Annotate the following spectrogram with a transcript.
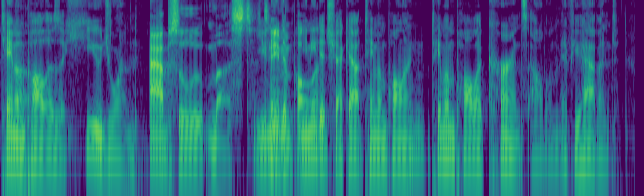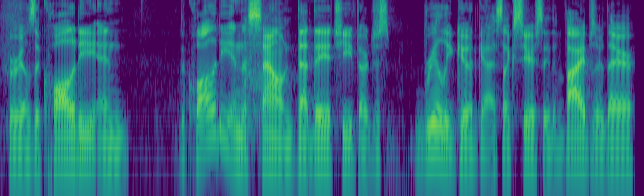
Tame Impala is a huge one. absolute must You Tame need to Impala. you need to check out Tame Impala Tame Impala Currents album if you haven't. for reals the quality and the quality and the sound that they achieved are just really good guys like seriously the vibes are there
